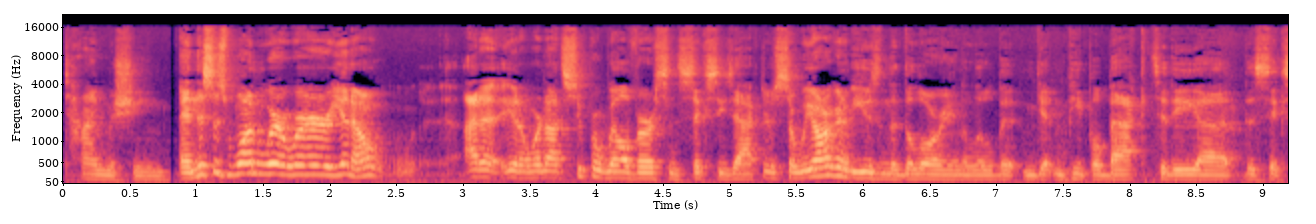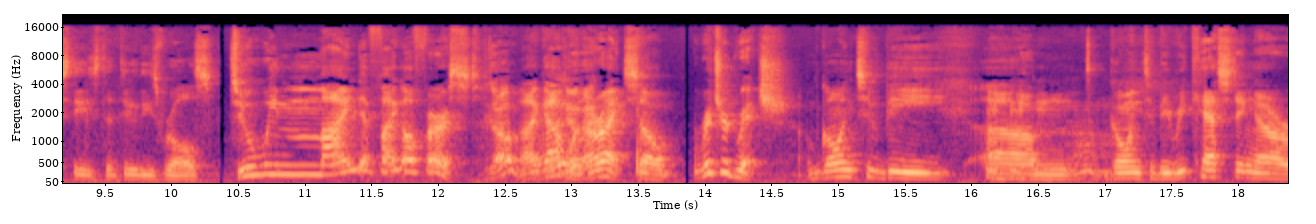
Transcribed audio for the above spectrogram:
Time Machine. And this is one where we're, you know, I, don't- you know, we're not super well versed in '60s actors, so we are going to be using the DeLorean a little bit and getting people back to the uh, the '60s to do these roles. Do we mind if I go first? Go. I got one. All right. So Richard Rich. I'm going to be um, going to be recasting our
